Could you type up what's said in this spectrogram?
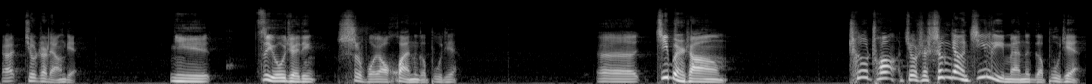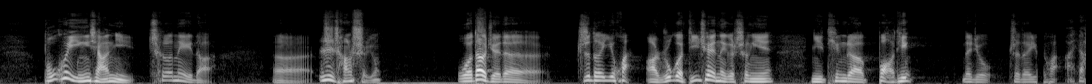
哎，就这两点，你自由决定是否要换那个部件。呃，基本上车窗就是升降机里面那个部件不会影响你车内的呃日常使用，我倒觉得值得一换啊。如果的确那个声音你听着不好听，那就值得一换。哎呀。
